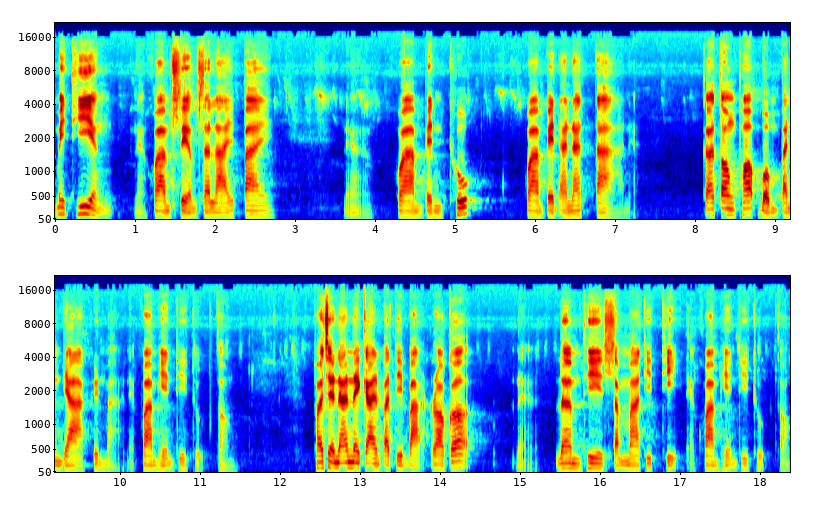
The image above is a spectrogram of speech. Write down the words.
ไม่เที่ยงนะความเสื่อมสลายไป นะความเป็นทุกข์ ความเป็นอนัตตาเนะก็ต้องเพาะบ่มปัญญาขึ้นมาเนะความเห็นที่ถูกต้อง เพราะฉะนั้นในการปฏิบัติเราก็นะเริ่มที่สัมมาทิฏฐินะความเห็นที่ถูกต้อง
